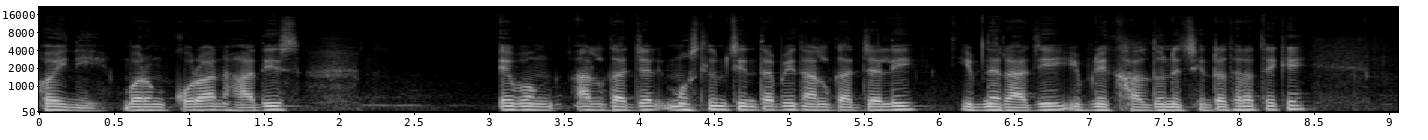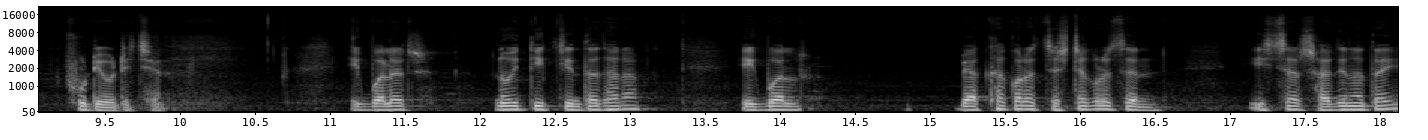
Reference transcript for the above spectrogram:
হয়নি, বরং কোরআন, হাদিস এবং আল গাজ্জালি মুসলিম চিন্তাবিদ আল গাজ্জালি ইবনে রাজি, ইবনে খালদুনের চিন্তাধারা থেকে ফুটে উঠেছেন। ইকবালের নৈতিক চিন্তাধারা। ইকবাল ব্যাখ্যা করার চেষ্টা করেছেন ইচ্ছার স্বাধীনতায়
